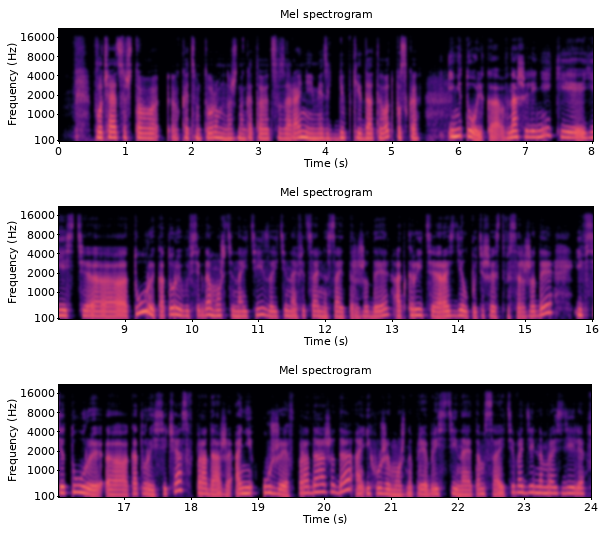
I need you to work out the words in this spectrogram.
Получается, что э, к этим турам нужно готовиться заранее, иметь гибкие даты отпуска. И не только. В нашей линейке есть э, туры, которые вы всегда можете найти, зайти на официальный сайт РЖД, открыть раздел путешествий с РЖД, и все туры, э, которые сейчас в продаже, они уже в продаже, да, а их уже можно приобрести на этом сайте в отдельном разделе,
